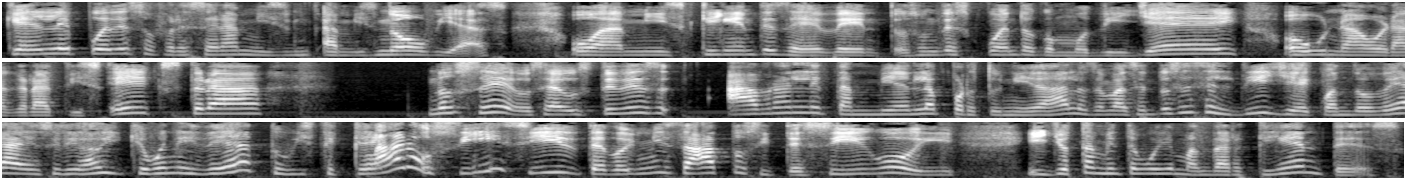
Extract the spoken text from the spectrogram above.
¿Qué le puedes ofrecer a mis, a mis novias o a mis clientes de eventos? Un descuento como DJ o una hora gratis extra. No sé, o sea, ustedes ábranle también la oportunidad a los demás. Entonces el DJ cuando vea eso y diga, ay, qué buena idea tuviste, claro, sí, sí, te doy mis datos y te sigo y, y yo también te voy a mandar clientes.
